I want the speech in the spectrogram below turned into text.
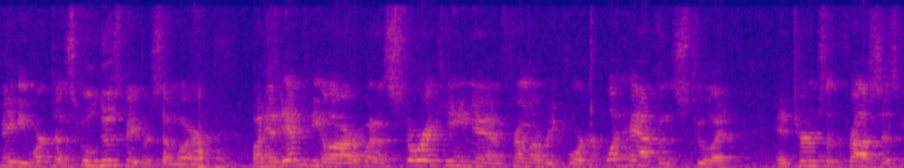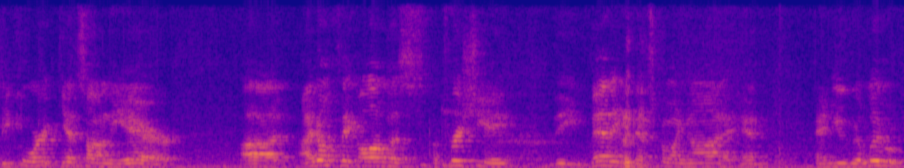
maybe worked on school newspaper somewhere. But at NPR, when a story came in from a reporter, what happens to it in terms of the process before it gets on the air? Uh, I don't think all of us appreciate the vetting that's going on and and you alluded,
